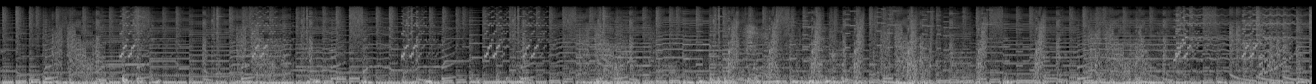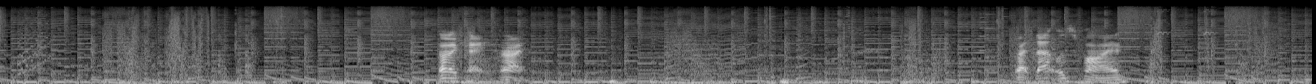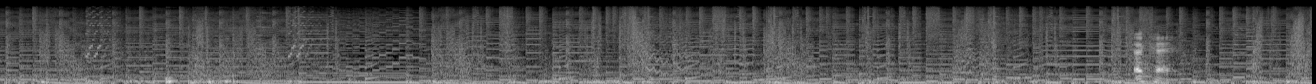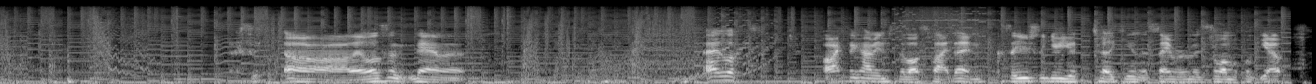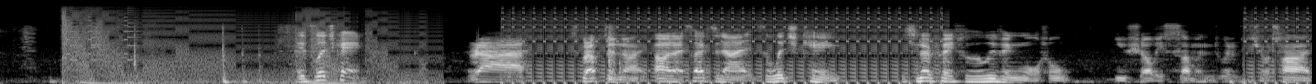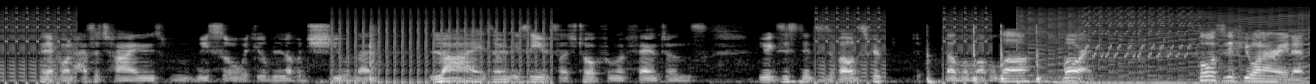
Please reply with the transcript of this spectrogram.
Okay, right. Right, that was fine. Okay. Ah, oh, that wasn't, damn it. Hey, look, I think I'm into the boss fight then, because they usually give you a turkey in the same room as the one before. Yep. It's Lich King. Rah! Spectre Knight. Oh no, Spectre Knight. It's the Lich King. It's no place for the living mortal. You shall be summoned when it is your time. And everyone has a time, as we saw with your beloved shield man. Lies! Don't receive such talk from the phantoms. Your existence is a valid script. Blah blah blah blah blah. Boring. Pause it if you want to read it.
